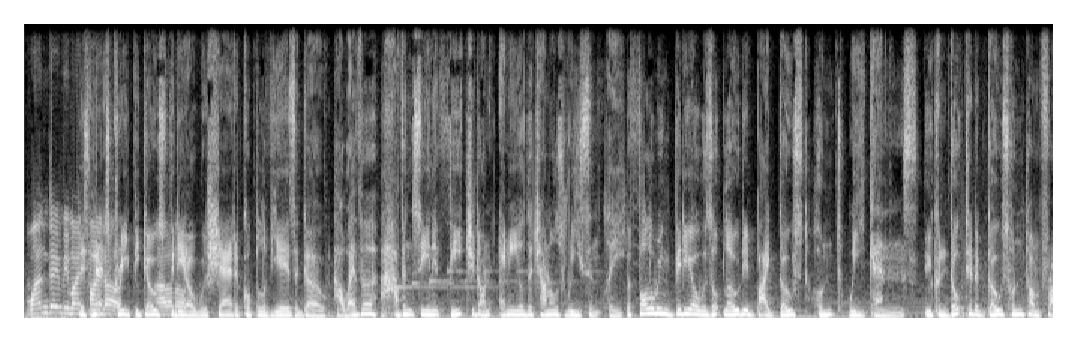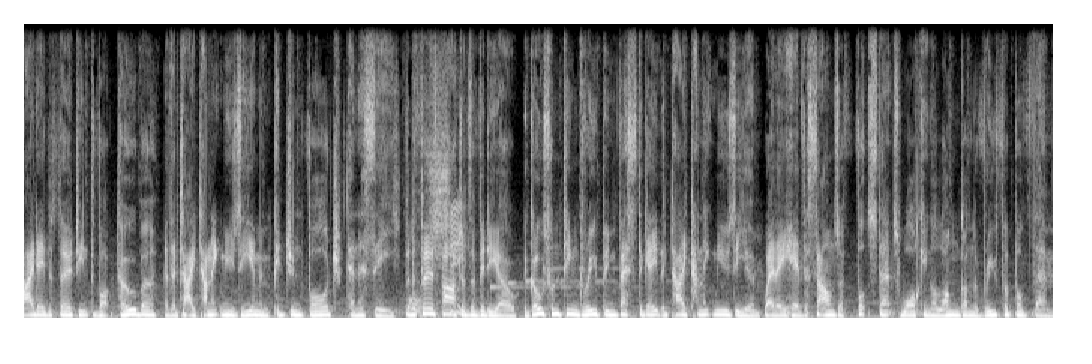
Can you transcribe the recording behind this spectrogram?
One day we might This next out. creepy ghost video know. was shared a couple of years ago. However, I haven't seen it featured on any other channels recently. The following video was uploaded by Ghost Hunt Weekends, who conducted a ghost hunt on Friday the 13th of October at the Titanic Museum in Pigeon Forge, Tennessee. For the Oh, first part shit. of the video, the ghost hunting group investigate the Titanic Museum, where they hear the sounds of footsteps walking along on the roof above them.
